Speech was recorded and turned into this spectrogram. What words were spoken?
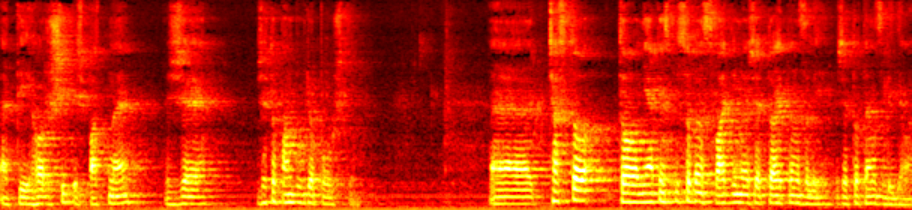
eh, ty horší, ty špatné, že, že to Pan Bůh dopouští. Eh, často to nějakým způsobem svadíme, že to je ten zlý, že to ten zlý dělá.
